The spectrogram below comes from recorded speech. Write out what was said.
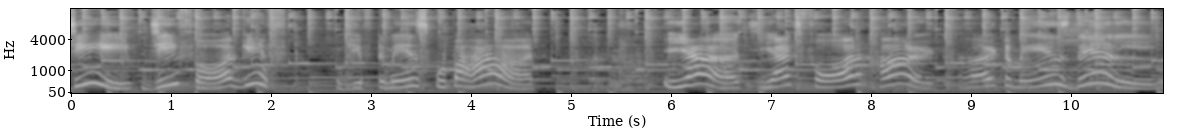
G. G for gift. Gift means upahar. H. H for heart. Heart means dil.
